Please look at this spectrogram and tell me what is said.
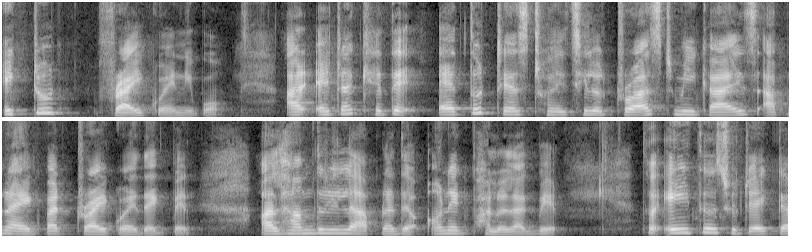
একটু ফ্রাই করে নিব। আর এটা খেতে এত টেস্ট হয়েছিল ট্রাস্ট মি গাইজ আপনারা একবার ট্রাই করে দেখবেন। আলহামদুলিল্লাহ আপনাদের অনেক ভালো লাগবে। তো এই তো ছোটো একটা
